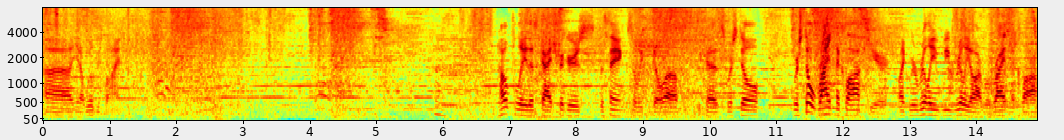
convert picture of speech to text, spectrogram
uh, you know, we'll be fine. hopefully this guy triggers the thing so we can go up because we're still we're still riding the clock here. Like we're really we really are. We're riding the clock.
